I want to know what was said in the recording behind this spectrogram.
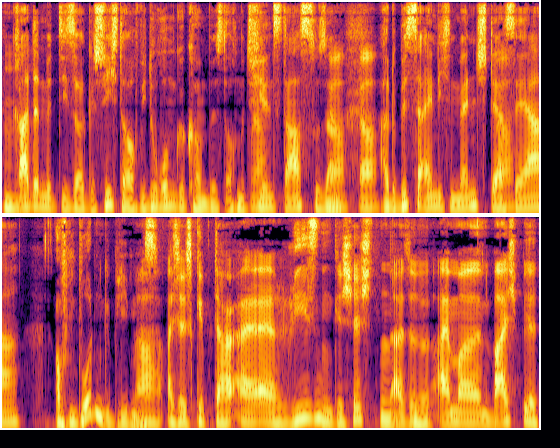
mhm. gerade mit dieser Geschichte, auch wie du rumgekommen bist, auch mit ja. vielen Stars zusammen. Ja, ja. Aber du bist ja eigentlich ein Mensch, der sehr auf dem Boden geblieben ist. Ja, also es gibt da äh, Riesengeschichten. Also mhm. einmal ein Beispiel,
